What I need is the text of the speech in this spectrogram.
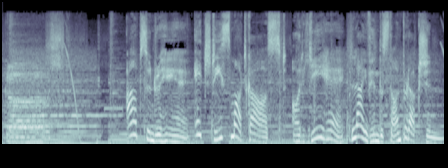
कास्ट आप सुन रहे हैं एच डी स्मार्ट कास्ट और ये है लाइव हिंदुस्तान प्रोडक्शन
